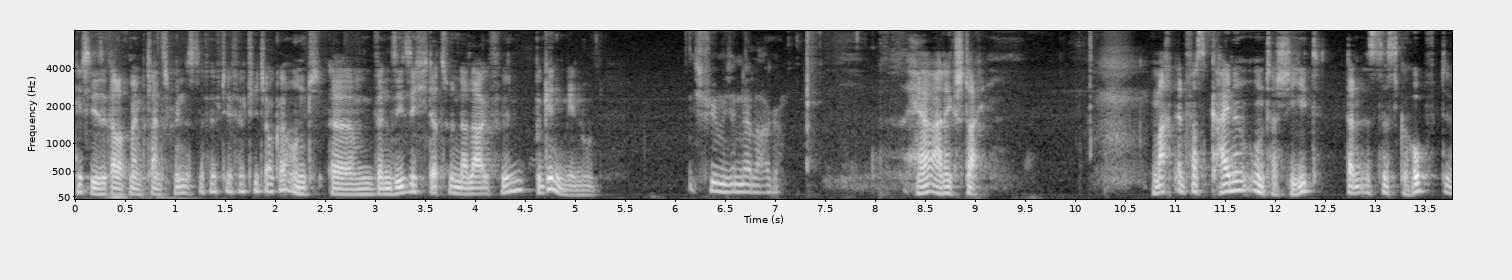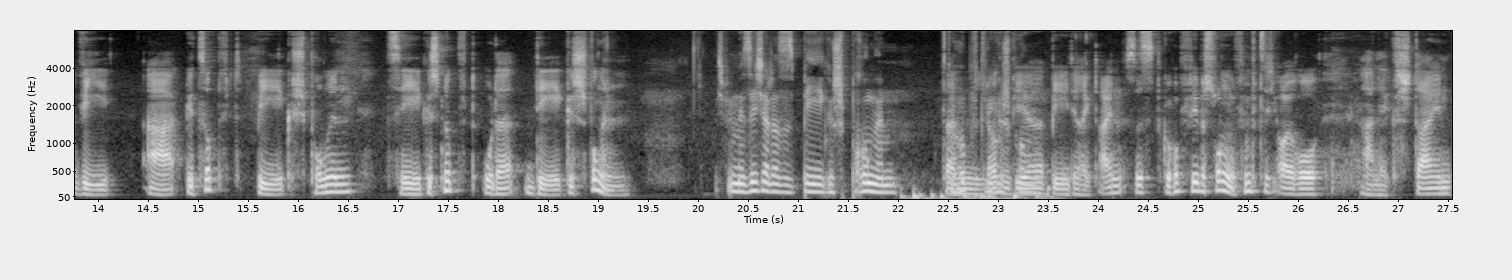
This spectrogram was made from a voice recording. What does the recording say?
Ich lese gerade auf meinem kleinen Screen, ist der 50-50-Joker. Und ähm, wenn Sie sich dazu in der Lage fühlen, beginnen wir nun. Ich fühle mich in der Lage. Herr Alex Stein. Macht etwas keinen Unterschied, dann ist es gehupft wie A. gezupft, B. gesprungen, C. geschnupft oder D. geschwungen. Ich bin mir sicher, dass es B gesprungen. Dann Gehupft loggen wir. B direkt ein. Es ist gehupft wie besprungen. 50 Euro. Alex Stein,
